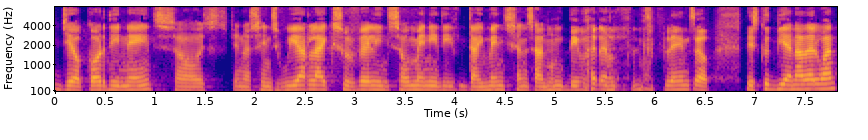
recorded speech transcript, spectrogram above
geocoordinates. So it's, you know, since we are like surveilling so many di- dimensions and different planes, so this could be another one.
